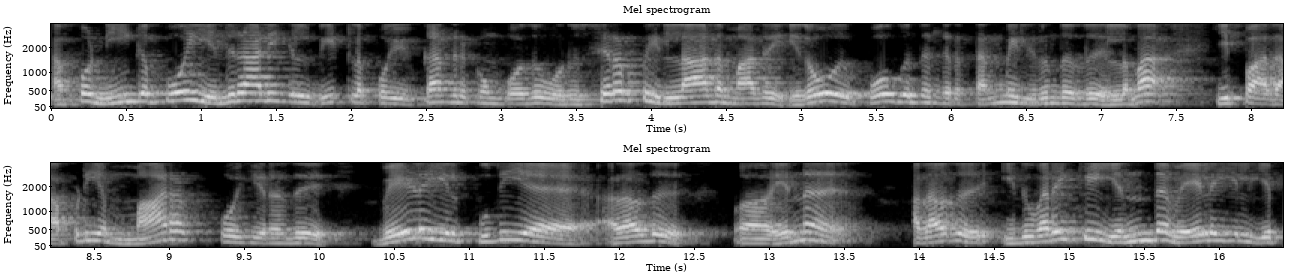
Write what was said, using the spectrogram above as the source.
அப்போ நீங்கள் போய் எதிராளிகள் வீட்டில் போய் உட்கார்ந்துருக்கும் போது ஒரு சிறப்பு இல்லாத மாதிரி ஏதோ போகுதுங்கிற தன்மையில் இருந்தது அல்லவா? இப்போ அது அப்படியே மாறப்போகிறது வேலையில் புதிய அதாவது என்ன அதாவது இதுவரைக்கு எந்த வேலையில் எப்படி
